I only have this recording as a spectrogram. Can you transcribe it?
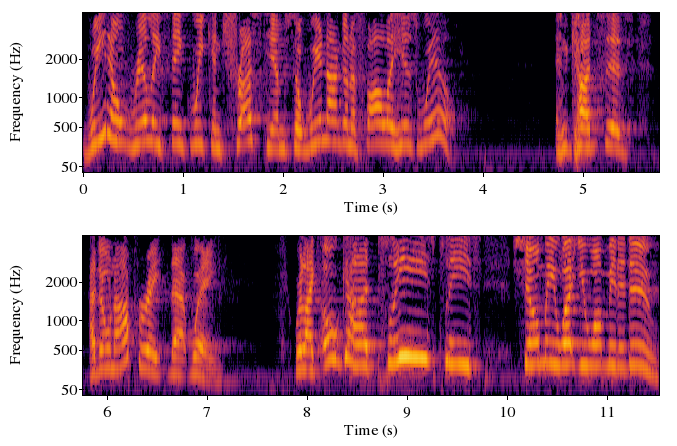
We don't really think we can trust Him, so we're not going to follow His will. And God says, I don't operate that way. We're like, oh God, please, please show me what you want me to do.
